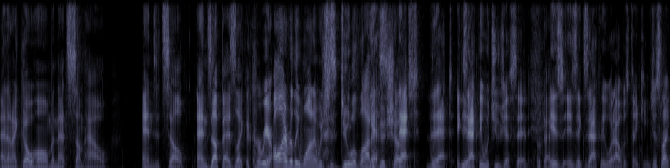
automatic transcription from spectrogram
and then I go home and that somehow ends itself ends up as like a career. All I really wanted was just do a lot of good shows. That that exactly what you just said Okay. is is exactly what I was thinking. Just like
